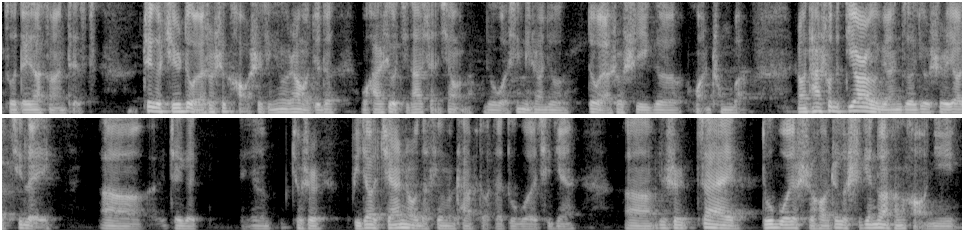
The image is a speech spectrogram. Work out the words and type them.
做 data scientist，这个其实对我来说是个好事情，因为让我觉得我还是有其他选项的，就我心理上就对我来说是一个缓冲吧。然后他说的第二个原则就是要积累，啊，这个，嗯，就是。比较 general 的 human capital 在读博的期间，啊，就是在读博的时候，这个时间段很好。你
